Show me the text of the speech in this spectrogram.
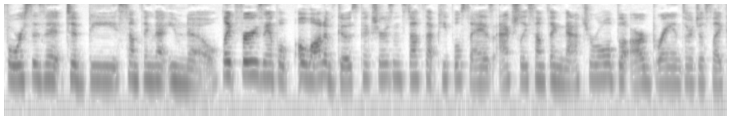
forces it to be something that you know. Like for example, a lot of ghost pictures and stuff that people say is actually something natural, but our brains are just like,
